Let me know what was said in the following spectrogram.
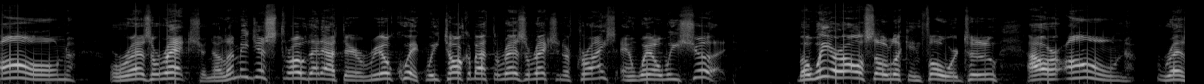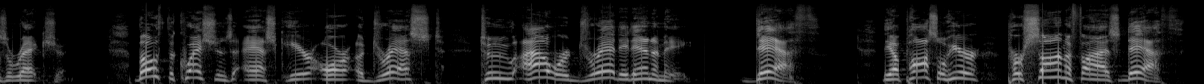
own resurrection. Now, let me just throw that out there real quick. We talk about the resurrection of Christ, and well, we should. But we are also looking forward to our own resurrection. Both the questions asked here are addressed to our dreaded enemy, death. The apostle here personifies death.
